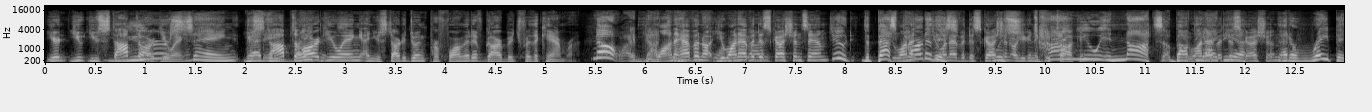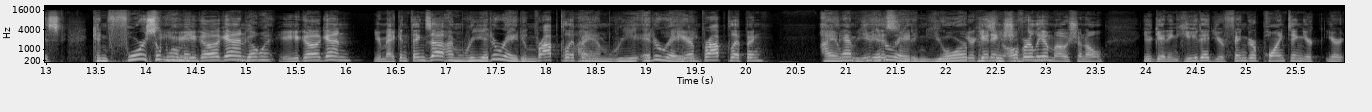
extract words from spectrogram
You're, you, you stopped You're arguing. saying you stopped arguing and you started doing performative garbage for the camera. no. I'm You want to have an, you want to have a discussion, Sam? Dude, the best you wanna, part of you this want to have a discussion, or are you going to keep talking? you in knots about the wanna have a idea discussion? that a rapist can force a woman. Here you go again. Go in- Here you go again. You're making things up. I'm reiterating. You're prop clipping. I am reiterating. You're prop clipping. I am Sam, you- this- reiterating your. You're getting overly emotional. You're getting heated. You're finger pointing. You're you're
